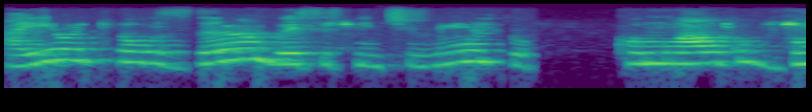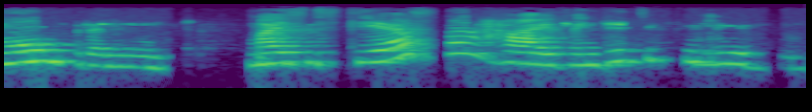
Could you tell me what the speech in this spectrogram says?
Aí eu estou usando esse sentimento como algo bom para mim. Mas se essa raiva em desequilíbrio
